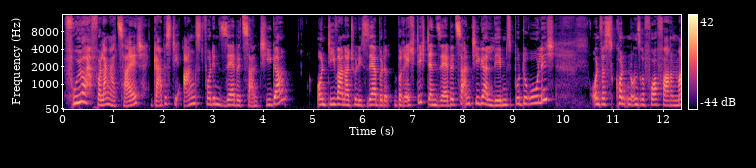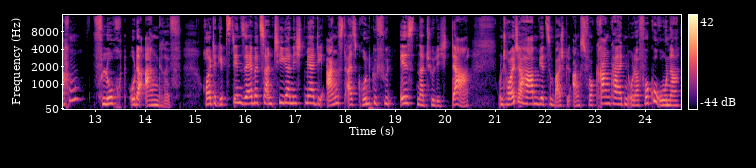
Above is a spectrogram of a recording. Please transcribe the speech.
Früher, vor langer Zeit, gab es die Angst vor dem Säbelzahntiger. Und die war natürlich sehr berechtigt, denn Säbelzahntiger lebensbedrohlich. Und was konnten unsere Vorfahren machen? Flucht oder Angriff. Heute gibt's den Säbelzahntiger nicht mehr. Die Angst als Grundgefühl ist natürlich da. Und heute haben wir zum Beispiel Angst vor Krankheiten oder vor Corona.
